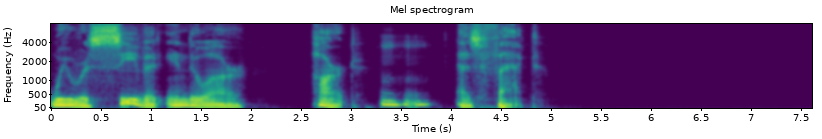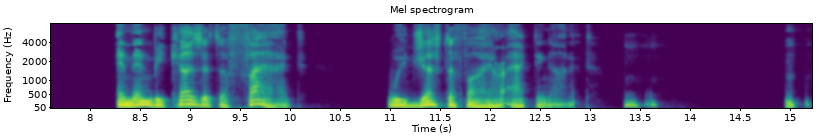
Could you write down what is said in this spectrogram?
we receive it into our heart Mhm. as fact. And then because it's a fact, we justify our acting on it. Mhm.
